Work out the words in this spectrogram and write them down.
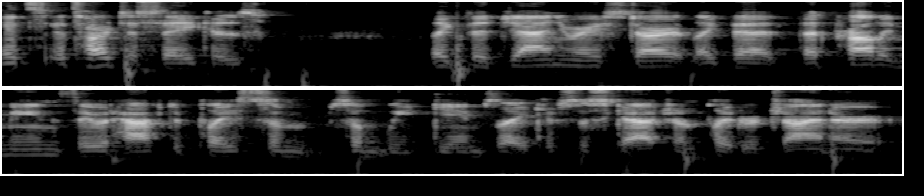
it's it's hard to say because like the January start, like that that probably means they would have to play some some weak games. Like if Saskatchewan played Regina, or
